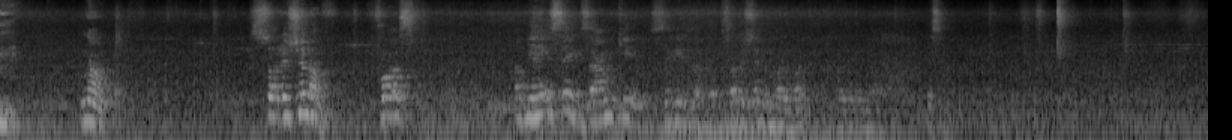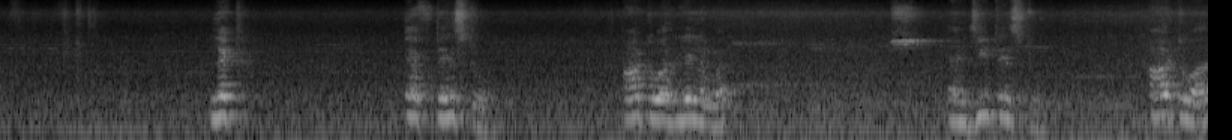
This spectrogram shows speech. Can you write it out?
नाउ सॉल्यूशन ऑफ़ फ़र्स्ट अब यहीं से एग्ज़ाम की series solution number one let f tends to r to a real number and g tends to r to r,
